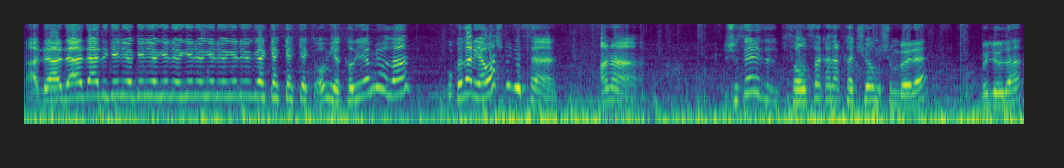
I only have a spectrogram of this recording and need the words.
hadi hadi hadi hadi geliyor geliyor geliyor geliyor geliyor geliyor gel gel gel gel. Oğlum yakalayamıyor lan. Bu kadar yavaş mıydın sen? Ana. Düşünsene sonsuza kadar kaçıyormuşum böyle. Blue'dan.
